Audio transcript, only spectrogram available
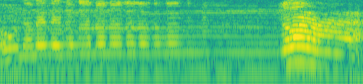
Oh no no no no no no no no no no no no Ah!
